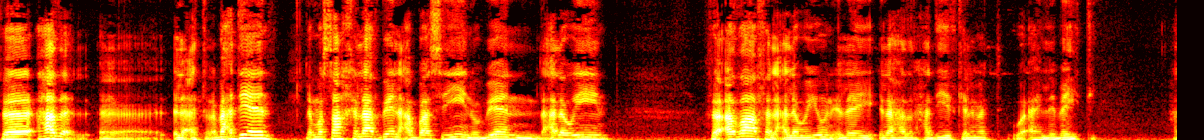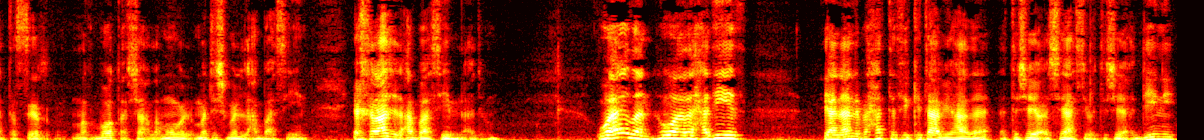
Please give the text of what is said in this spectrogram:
فهذا آه، العترة بعدين لما صار خلاف بين العباسيين وبين العلويين فأضاف العلويون إلي إلى هذا الحديث كلمة وأهل بيتي. حتى تصير مضبوطة الشغلة مو ما تشمل العباسيين. إخراج العباسيين من عندهم. وأيضا هو هذا الحديث يعني أنا بحثت في كتابي هذا التشيع السياسي والتشيع الديني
